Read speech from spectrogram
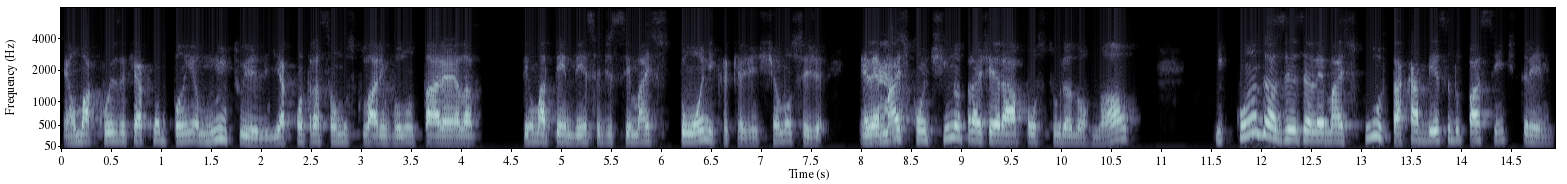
é uma coisa que acompanha muito ele, e a contração muscular involuntária, ela tem uma tendência de ser mais tônica, que a gente chama, ou seja, ela é, é. mais contínua para gerar a postura normal, e quando às vezes ela é mais curta, a cabeça do paciente treme.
